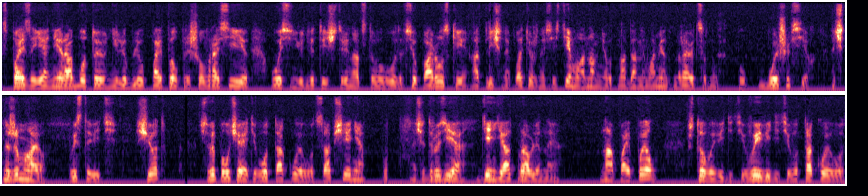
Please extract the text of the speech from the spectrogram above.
С Payza я не работаю, не люблю. PayPal пришел в Россию осенью 2013 года. Все по-русски, отличная платежная система. Она мне вот на данный момент нравится ну, больше всех. Значит, нажимаю выставить счет. Значит, вы получаете вот такое вот сообщение. Значит, друзья, деньги отправлены на PayPal что вы видите? Вы видите вот такое вот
